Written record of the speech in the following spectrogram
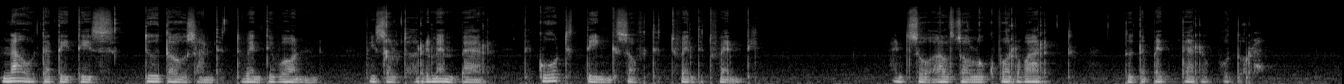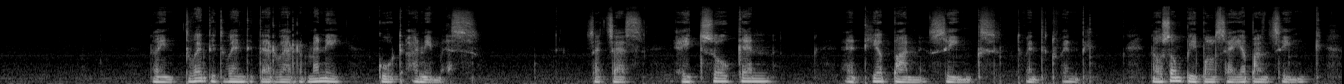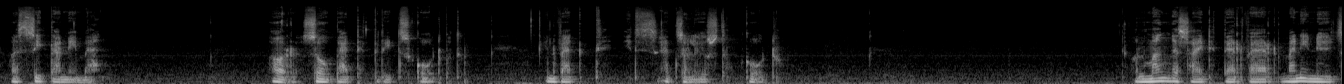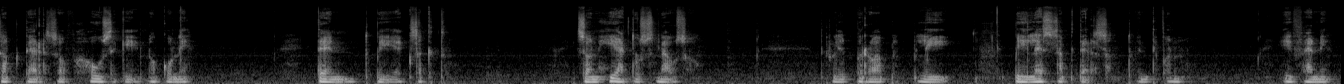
Now that it is 2021, we should remember the good things of the 2020 and so also look forward to the better future. Now in 2020 there were many good animes, such as Eizouken and Japan Sinks 2020. Now some people say Japan Sink was shit anime, or so bad that it's good, but in fact it's actually just good. On manga side there were many new chapters of Houseki no Kuni. 10 to be exact. It's on hiatus now so there will probably be less chapters on 21, if any.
